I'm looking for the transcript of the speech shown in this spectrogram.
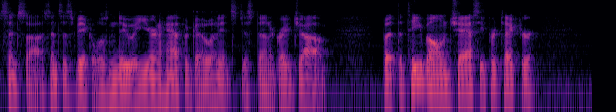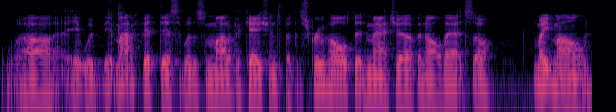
since uh, since this vehicle was new a year and a half ago, and it's just done a great job. But the T-Bone chassis protector, uh, it would it might fit this with some modifications, but the screw holes didn't match up and all that, so made my own.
